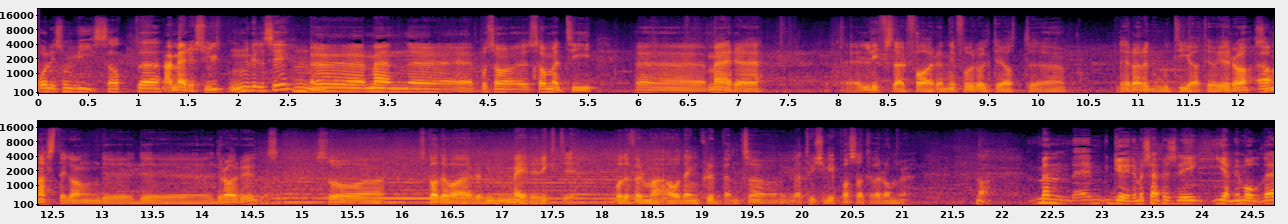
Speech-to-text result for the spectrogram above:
å liksom vise at uh... Er mer sulten, vil jeg si. Mm. Uh, men uh, på sa samme tid eh, mer eh, livserfaren i forhold til at uh, det her har jeg god tid til å gjøre. Så Ja. neste gang du, du drar ut, så eh, skal det være mer riktig. Både for meg og den klubben. Så jeg tror ikke vi passer til hverandre. Men eh, gøyere med Champions League hjemme i Molde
